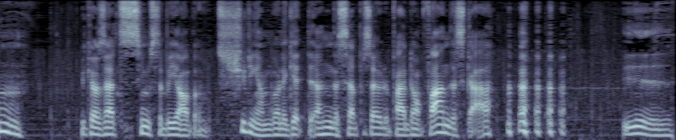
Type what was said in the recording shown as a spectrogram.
Hmm. Because that seems to be all the shooting I'm going to get done this episode if I don't find this guy. yeah.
